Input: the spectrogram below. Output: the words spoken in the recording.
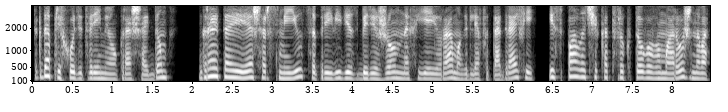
Когда приходит время украшать дом, Грета и Эшер смеются при виде сбереженных ею рамок для фотографий из палочек от фруктового мороженого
